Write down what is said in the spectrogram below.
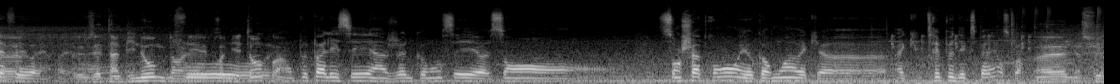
à fait, ouais. ouais. Vous êtes un binôme dans faut- les premiers temps, quoi. On ne peut pas laisser un jeune commencer sans, sans chaperon et encore moins avec, euh, avec très peu d'expérience. quoi. Ouais, bien sûr.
